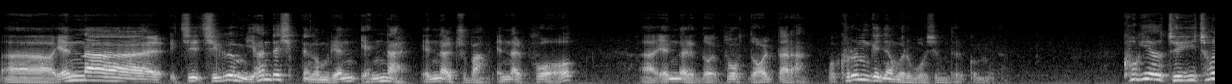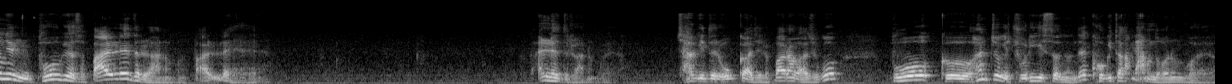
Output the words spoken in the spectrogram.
아, 옛날 지, 지금 현대식 된 건물 옛, 옛날 옛날 주방, 옛날 부엌, 아, 옛날에 너, 부엌 넓다란 뭐 그런 개념으로 보시면 될 겁니다. 거기에서 저이 천일 부엌에서 빨래들을 하는 거예요. 빨래. 빨래들을 하는 거예요. 자기들 옷가지를 빨아 가지고 부엌 그 한쪽에 줄이 있었는데 거기다가 막 넣는 거예요.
